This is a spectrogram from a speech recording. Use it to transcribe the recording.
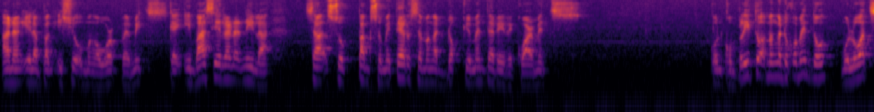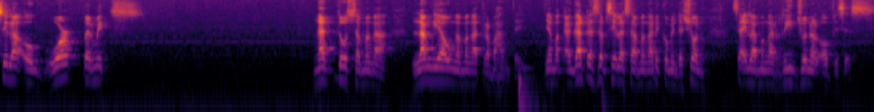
anang ilang pag-issue og mga work permits kay ibase ra na nila sa pagsumiter sa mga documentary requirements. Kung kumplito ang mga dokumento, muluwat sila og work permits ngadto sa mga langyaw nga mga trabahante. Nya mag-agad na sila sa mga rekomendasyon sa ilang mga regional offices.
